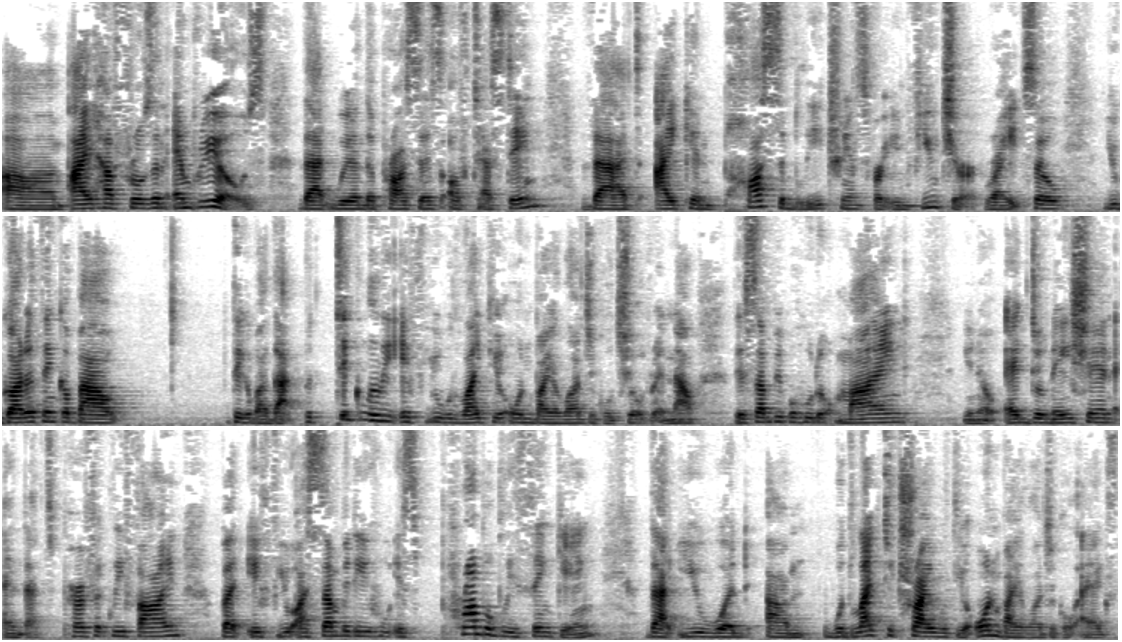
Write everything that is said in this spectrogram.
Um, I have frozen embryos that we're in the process of testing that I can possibly transfer in future, right? So you got to think about think about that, particularly if you would like your own biological children. Now, there's some people who don't mind, you know, egg donation, and that's perfectly fine. But if you are somebody who is probably thinking that you would um, would like to try with your own biological eggs,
